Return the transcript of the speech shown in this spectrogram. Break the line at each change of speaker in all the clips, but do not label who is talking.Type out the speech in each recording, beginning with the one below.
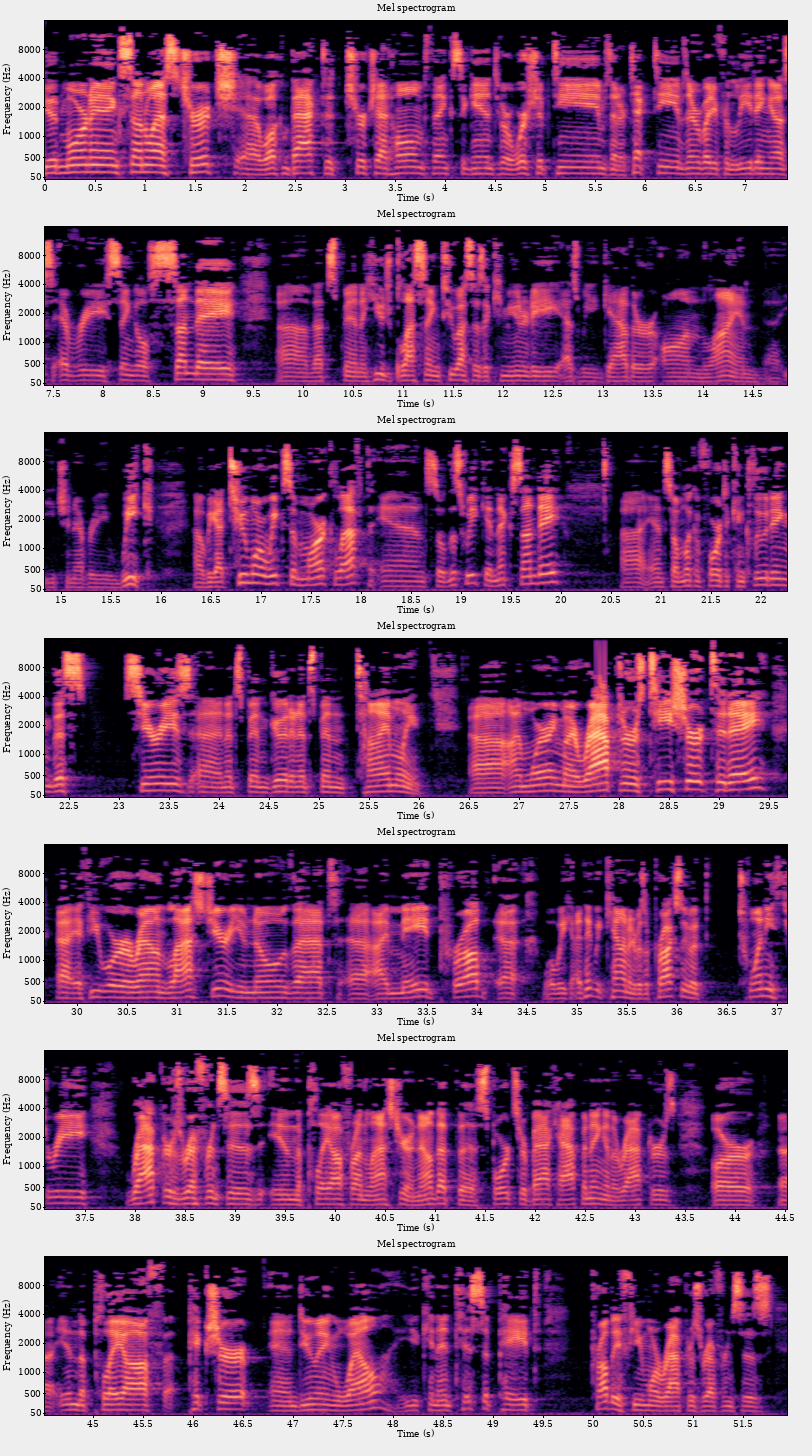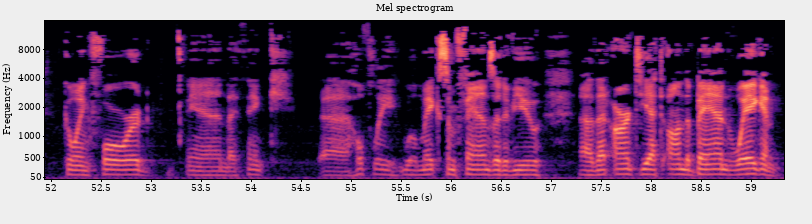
Good morning, Sunwest Church. Uh, welcome back to Church at Home. Thanks again to our worship teams and our tech teams and everybody for leading us every single Sunday. Uh, that's been a huge blessing to us as a community as we gather online uh, each and every week. Uh, we got two more weeks of Mark left, and so this week and next Sunday. Uh, and so I'm looking forward to concluding this series, and it's been good and it's been timely. Uh, I'm wearing my Raptors t-shirt today. Uh, if you were around last year, you know that uh, I made prob, uh, well, we, I think we counted, it was approximately about 23 Raptors references in the playoff run last year. And now that the sports are back happening and the Raptors are uh, in the playoff picture and doing well, you can anticipate probably a few more Raptors references going forward. And I think uh, hopefully we'll make some fans out of you uh, that aren't yet on the bandwagon.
